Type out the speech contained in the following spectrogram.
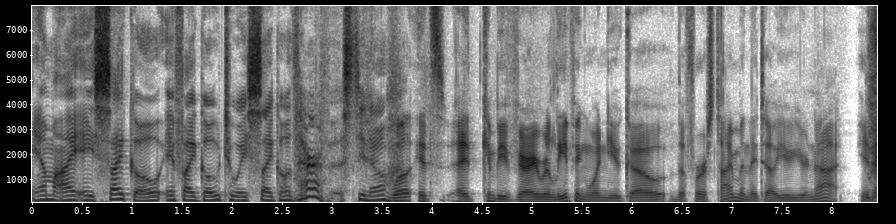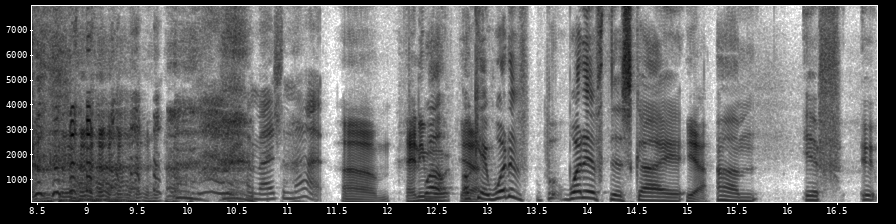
"Am I a psycho if I go to a psychotherapist?" You know. Well, it's it can be very relieving when you go the first time and they tell you you're not. You know. Imagine that. um. Any Well, more? Yeah. okay. What if what if this guy Yeah. um if it,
